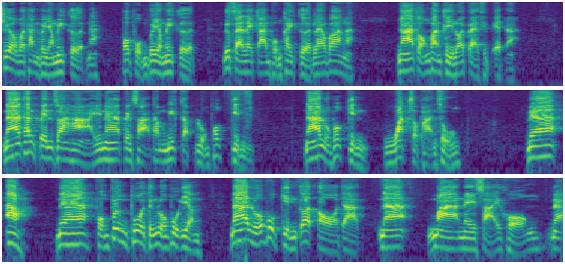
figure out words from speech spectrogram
เชื่อว่าท่านก็ยังไม่เกิดนะ เพราะผมก็ยังไม่เกิด หรือแฟนรายการผมใครเกิดแล้วบ้างอะนะ 2481นะนะท่านเป็นสหายนะฮะเป็นสหธรรมิกกับหลวงพ่อกินนะหลวงพ่อกินวัดสะพานสูงนะอ้าวนะผมเพิ่งพูดถึงหลวงปู่เอี่ยม นะหลวงปู่กินก็ต่อจากนะมาในสายของนะ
